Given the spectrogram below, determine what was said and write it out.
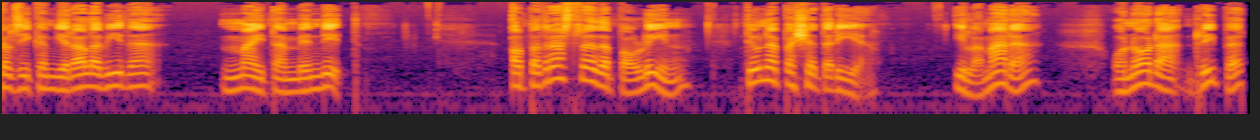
que els hi canviarà la vida mai tan ben dit. El padrastre de Pauline té una peixateria i la mare, Honora Ripper,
